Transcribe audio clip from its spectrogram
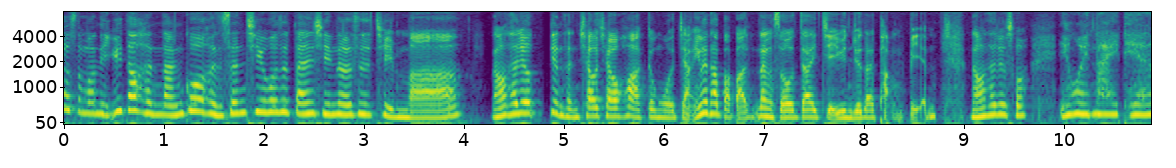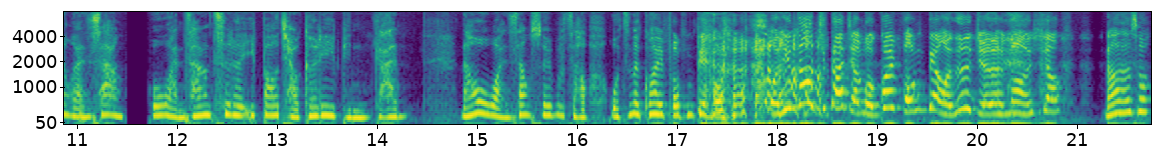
有什么你遇到很难过、很生气或是担心的事情吗？”然后他就变成悄悄话跟我讲，因为他爸爸那个时候在捷运就在旁边，然后他就说，因为那一天晚上我晚餐吃了一包巧克力饼干，然后我晚上睡不着，我真的快疯掉了。我听到他讲我快疯掉，我真的觉得很好笑。然后他说，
